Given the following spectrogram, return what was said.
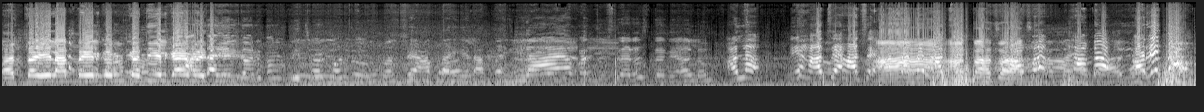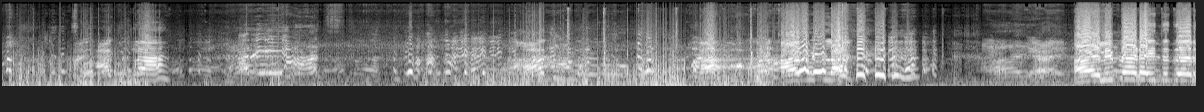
आत्ता येईल आत्ता येईल करून कधी येईल काय माहिती? म्हणजे नाही आला. ए हाच आहे हाच आहे. आता हाच हाच अरे हा कुठला? अरे हाच आज हेलिपॅड आहे इथं तर.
